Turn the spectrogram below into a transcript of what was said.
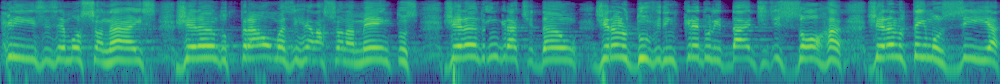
crises emocionais, gerando traumas de relacionamentos, gerando ingratidão, gerando dúvida, incredulidade, desonra, gerando teimosia,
